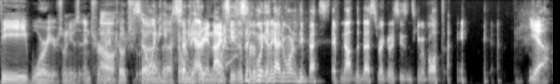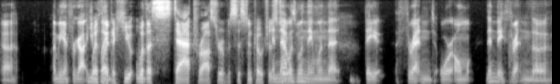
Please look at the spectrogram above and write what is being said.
the warriors when he was an interim Oh, head coach so uh, when he so he 73 and 9 seasons so for the when beginning he had one of the best, if not the best, regular season team of all time. yeah Uh, I mean, I forgot he with played like a hu- with a stacked roster of assistant coaches and too. that was when they won that they threatened or almost then they threatened the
